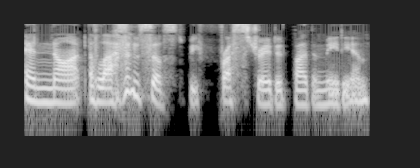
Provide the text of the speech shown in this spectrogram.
and not allow themselves to be frustrated by the medium.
